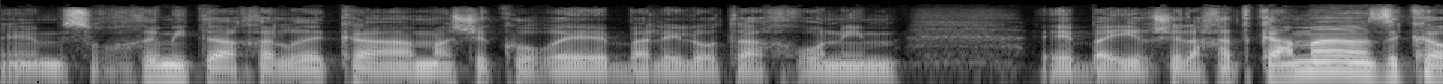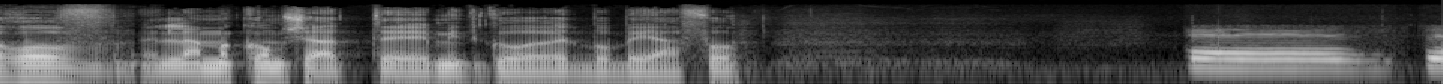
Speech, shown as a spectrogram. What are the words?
אה, משוחחים איתך על רקע מה שקורה בלילות האחרונים אה, בעיר שלך. עד כמה זה קרוב למקום שאת אה, מתגוררת בו ביפו? זה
